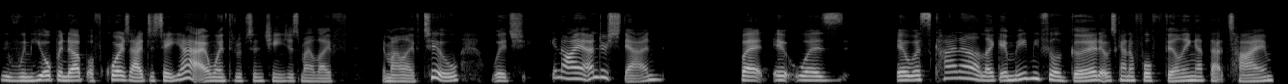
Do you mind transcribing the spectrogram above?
when he opened up of course i had to say yeah i went through some changes in my life in my life too which you know i understand but it was it was kinda like it made me feel good, it was kind of fulfilling at that time,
